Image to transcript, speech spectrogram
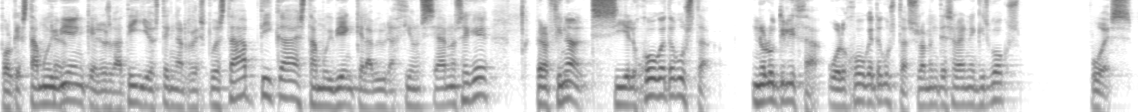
Porque está muy bien que los gatillos tengan respuesta áptica, está muy bien que la vibración sea no sé qué, pero al final, si el juego que te gusta no lo utiliza o el juego que te gusta solamente sale en Xbox, pues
